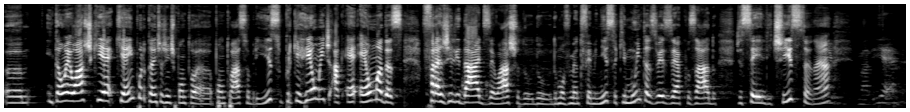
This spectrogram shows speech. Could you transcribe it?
Um, então eu acho que é, que é importante a gente pontuar, pontuar sobre isso, porque realmente é, é uma das fragilidades, eu acho, do, do, do, movimento feminista, que muitas vezes é acusado de ser elitista, né? Maria é, né?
